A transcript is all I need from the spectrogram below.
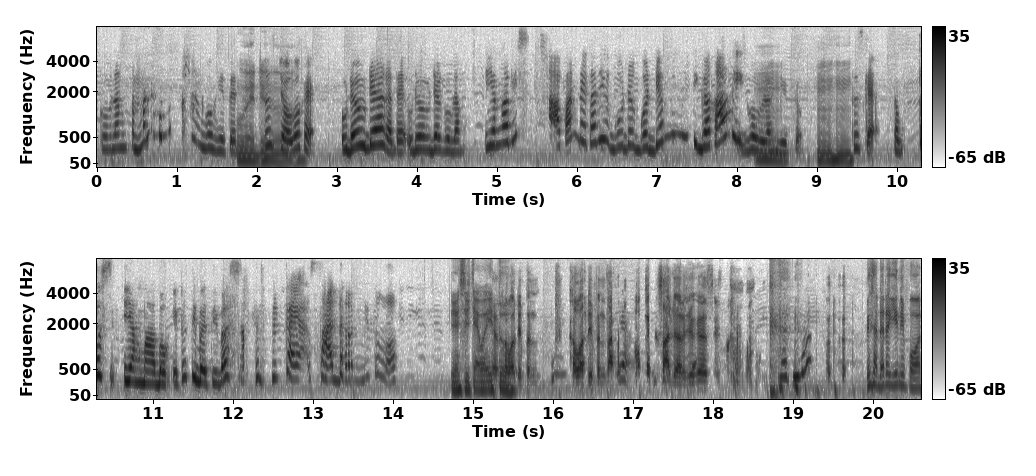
gue bilang temen apa bukan gue gitu Waduh. terus cowok gue kayak udah udah katanya udah udah gue bilang iya nggak bisa apaan deh tadi gue udah gue diam ini tiga kali gue bilang Hmm. gitu Mhm. terus kayak terus yang mabok itu tiba-tiba kayak sadar gitu loh Ya si cewek Ya, itu. kalau diben kalau dibentak Iya. oh, sadar juga sih. tiba-tiba Dia sadarnya gini, Pon.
